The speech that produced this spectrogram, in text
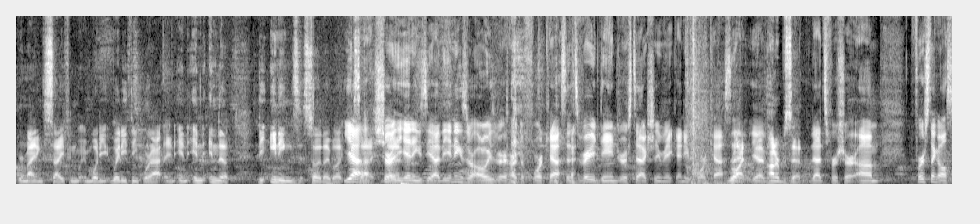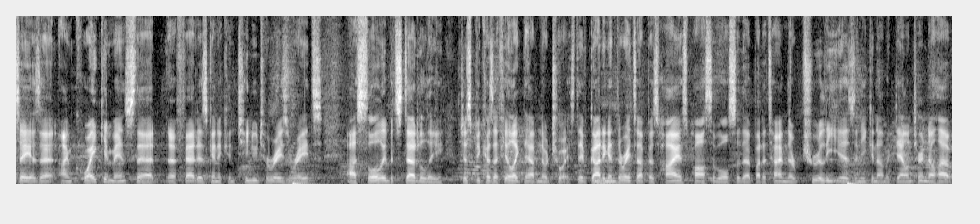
remaining safe and, and what do you, where do you think we're at in, in, in the, the innings, so they like yeah, sure, yeah. the innings. Yeah, the innings are always very hard to forecast. it's very dangerous to actually make any forecast. Right, yeah, 100%. That's for sure. Um, First thing I'll say is that I'm quite convinced that the Fed is going to continue to raise rates uh, slowly but steadily, just because I feel like they have no choice. They've got mm-hmm. to get the rates up as high as possible, so that by the time there truly is an economic downturn, they'll have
